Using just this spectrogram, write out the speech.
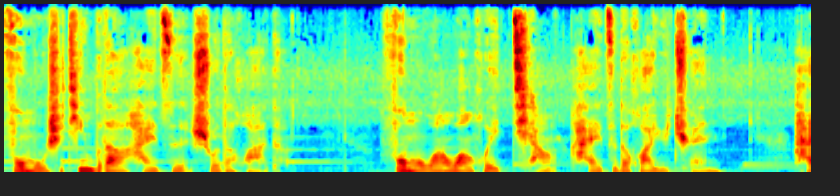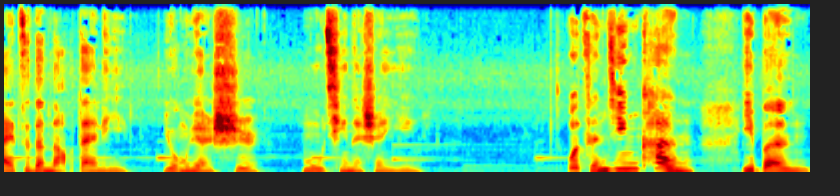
父母是听不到孩子说的话的，父母往往会抢孩子的话语权，孩子的脑袋里永远是母亲的声音。我曾经看一本。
